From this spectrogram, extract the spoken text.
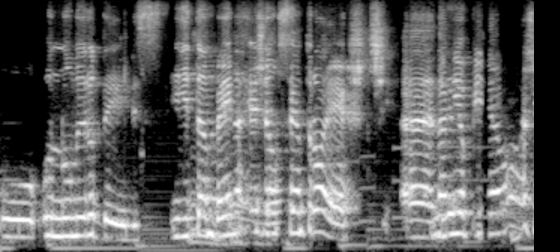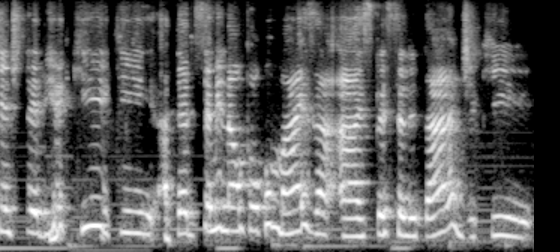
o, o número deles. E também na região centro-oeste. É, na minha opinião, a gente teria que, que até disseminar um pouco mais a, a especialidade, que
